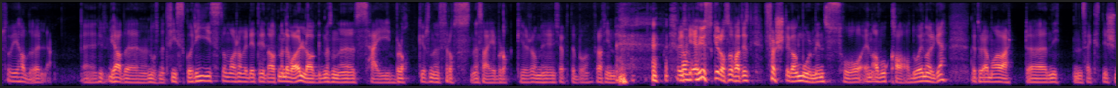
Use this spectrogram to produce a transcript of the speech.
Så vi hadde vel ja. Eh, Vi hadde noe som het fisk og ris, som var sånn veldig trinat. Men det var jo lagd med sånne seiblokker, sånne frosne seiblokker som vi kjøpte på, fra Finn. Jeg husker, jeg husker også faktisk første gang moren min så en avokado i Norge. Det tror jeg må ha vært eh, 1967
